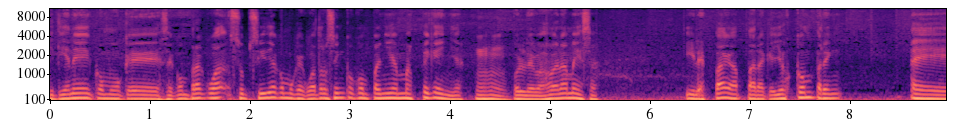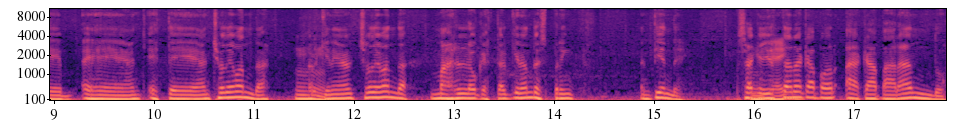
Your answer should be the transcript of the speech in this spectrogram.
y tiene como que se compra, subsidia como que cuatro o cinco compañías más pequeñas por debajo de la mesa y les paga para que ellos compren eh, eh, este ancho de banda, alquilen ancho de banda, más lo que está alquilando Sprint. ¿Entiendes? O sea que ellos están acapar- acaparando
